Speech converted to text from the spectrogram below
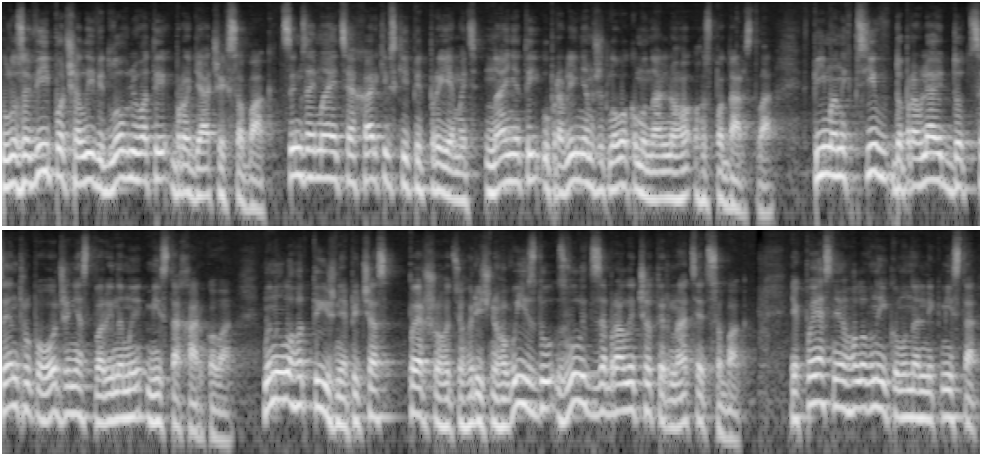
У Лозовій почали відловлювати бродячих собак. Цим займається харківський підприємець, найнятий управлінням житлово-комунального господарства. Впійманих псів доправляють до центру поводження з тваринами міста Харкова. Минулого тижня під час першого цьогорічного виїзду з вулиць забрали 14 собак. Як пояснює головний комунальник міста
